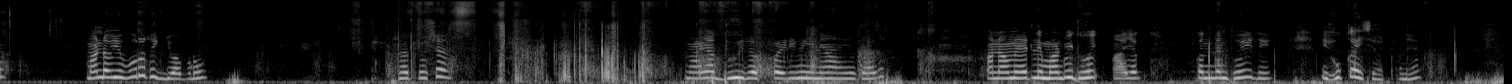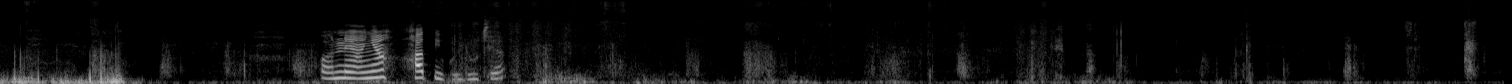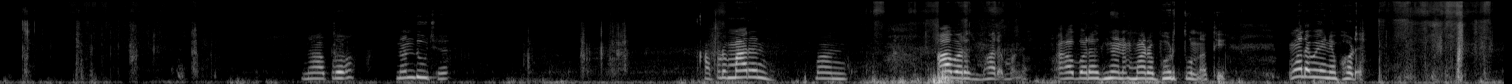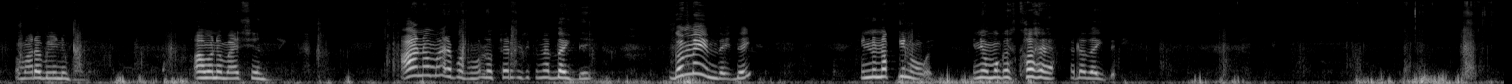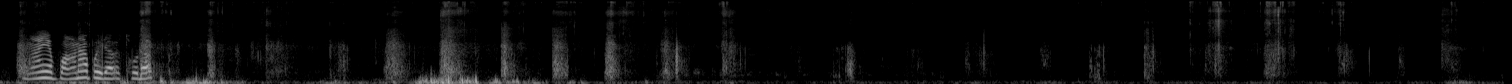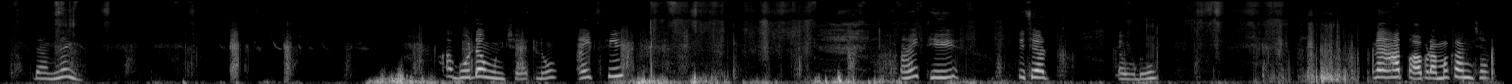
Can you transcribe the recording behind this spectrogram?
માંડવ્યું પૂરું થઈ ગયું આપણું. એટલું છે. ના, અહીંયા ધોઈ રખ પડી મેં ત્યાં અહીંયા ચાલે અને અમે એટલી માંડવી ધોઈ, આ એક કંદન ધોઈ હતી એ હુકાય છે અટાણે અને અહીંયા હાથી પડ્યું છે. ને આપણો નંદુ છે. આપણે મારે નહીં પણ આ વરસ મારે મને, આ વરસ ને ને મારે ભળતું નથી. મારા બેને ભળે અમારા બેને ભળે આ મને મારશે નહીં. આ ન મારે પણ ઓલો ફેરવી કે દઈ દઈ ગમે એમ દઈ દઈ એનું નક્કી ન હોય. એનો મગજ ખહે એટલે દઈ દઈ અહીંયા પાણા પડ્યા થોડાક. Damn, નહીં. ગોડાઉન છે એટલું. અહીંથી અહીંથી ટી શર્ટ એવડું. અને આ તો આપણા મકાન છે.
